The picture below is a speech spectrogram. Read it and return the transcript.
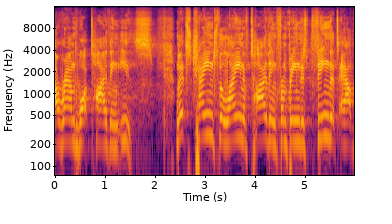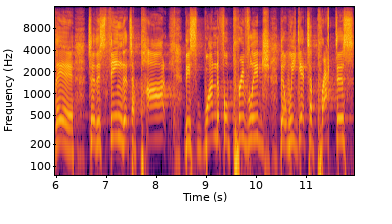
around what tithing is. Let's change the lane of tithing from being this thing that's out there to this thing that's a part, this wonderful privilege that we get to practice,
